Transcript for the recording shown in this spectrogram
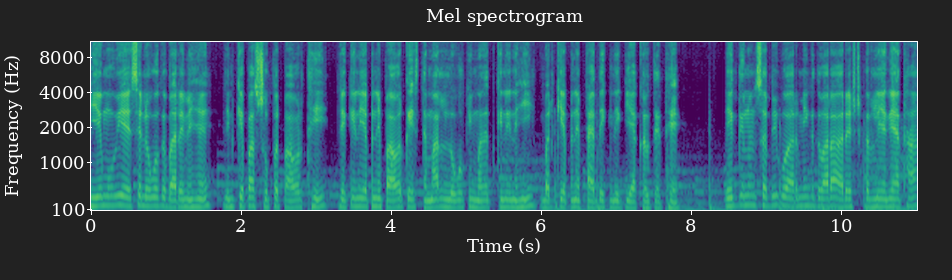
ये मूवी ऐसे लोगों के बारे में है, जिनके पास सुपर पावर थी, लेकिन ये अपने पावर का इस्तेमाल लोगों की मदद के लिए नहीं, बल्कि अपने फ़ायदे के लिए किया करते थे। एक दिन उन सभी को आर्मी के द्वारा अरेस्ट कर लिया गया था,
